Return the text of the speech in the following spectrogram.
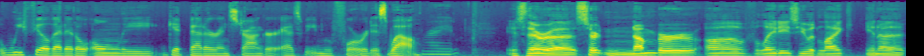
we feel that it'll only get better and stronger as we move forward as well. Right. Is there a certain number of ladies you would like in a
